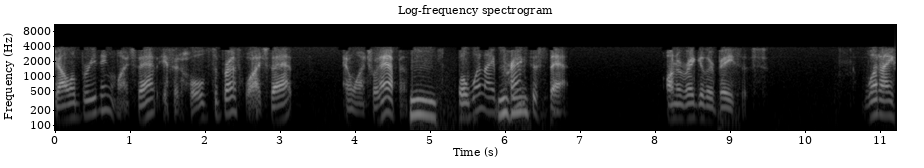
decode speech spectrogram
shallow breathing, watch that. If it holds the breath, watch that and watch what happens. Mm. Well, when I Mhm. practice that on a regular basis, what I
